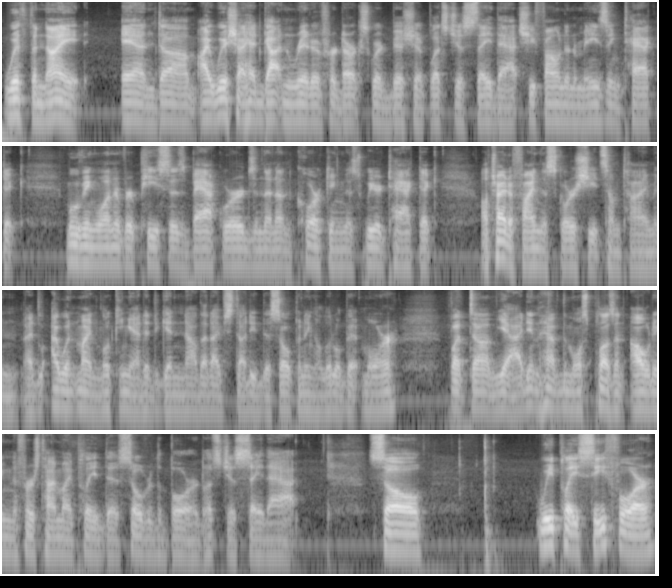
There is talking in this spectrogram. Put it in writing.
with the knight. And um, I wish I had gotten rid of her dark squared bishop. Let's just say that. She found an amazing tactic, moving one of her pieces backwards and then uncorking this weird tactic. I'll try to find the score sheet sometime, and I'd, I would not mind looking at it again now that I've studied this opening a little bit more. But um, yeah, I didn't have the most pleasant outing the first time I played this over the board. Let's just say that. So we play c4,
